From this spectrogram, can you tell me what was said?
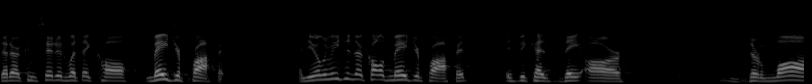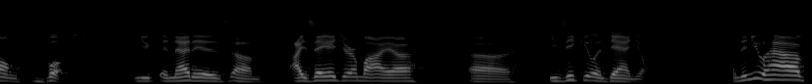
that are considered what they call major prophets. And the only reason they're called major prophets is because they are they're long books, and, you, and that is um, Isaiah, Jeremiah, uh, Ezekiel, and Daniel. And then you have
